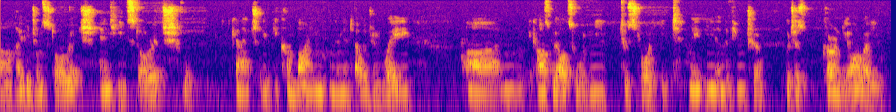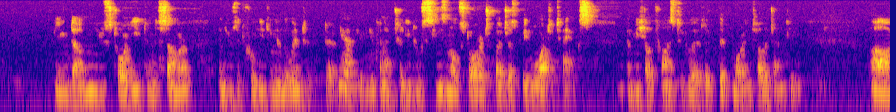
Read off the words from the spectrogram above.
uh, hydrogen storage and heat storage which can actually be combined in an intelligent way. Um, because we also would need to store heat maybe in the future, which is currently already being done. You store heat in the summer and use it for heating in the winter. Yeah. You you can actually do seasonal storage by just big water tanks. And Michael tries to do it a bit more intelligently. Uh,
